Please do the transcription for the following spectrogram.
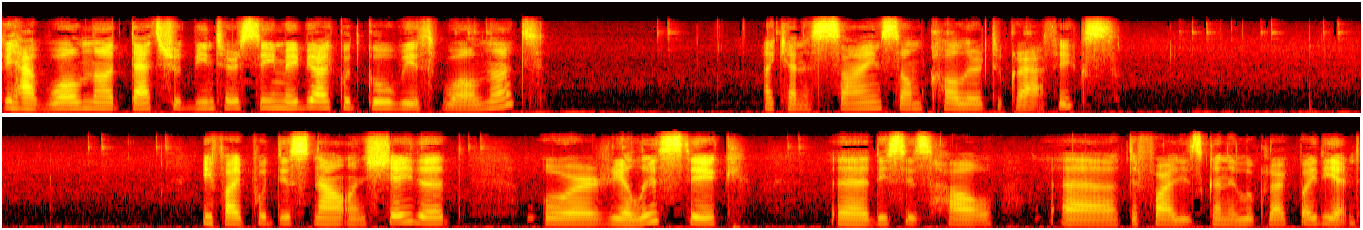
We have walnut. That should be interesting. Maybe I could go with walnut. I can assign some color to graphics. If I put this now on shaded or realistic, uh, this is how uh, the file is going to look like by the end.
